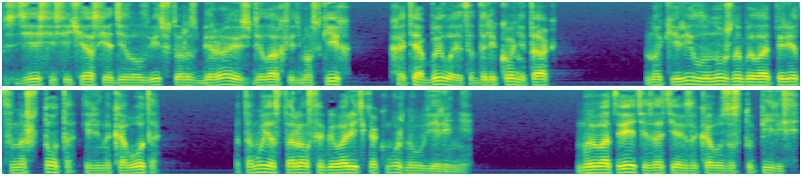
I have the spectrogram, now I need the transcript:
Здесь и сейчас я делал вид, что разбираюсь в делах ведьмовских, хотя было это далеко не так. Но Кириллу нужно было опереться на что-то или на кого-то, потому я старался говорить как можно увереннее. Мы в ответе за тех, за кого заступились.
